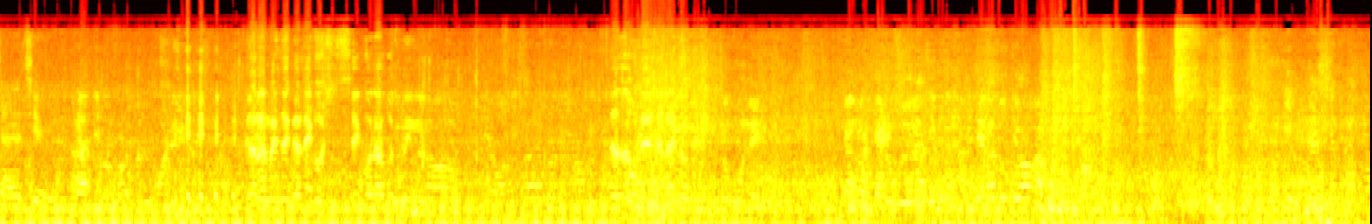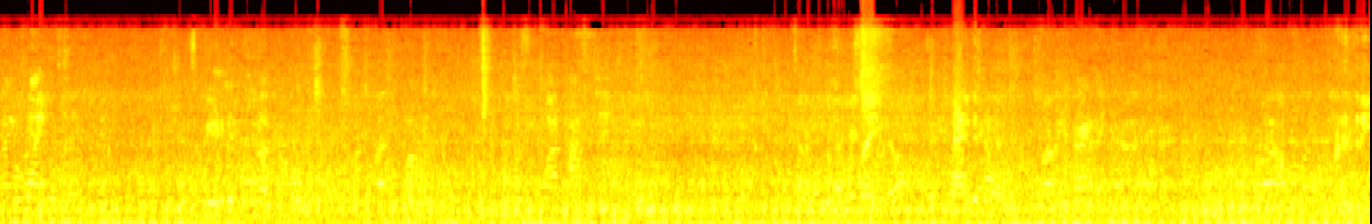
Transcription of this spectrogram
चाय अच्छी है। गरम ऐसे गधे को सेक हो रहा कुछ नहीं। जैसा उन्हें ऐसे बैठो। स्पीड कितना सही टाइम कितना ट्वेंटी थ्री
